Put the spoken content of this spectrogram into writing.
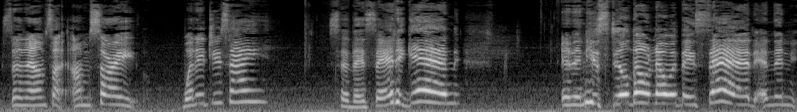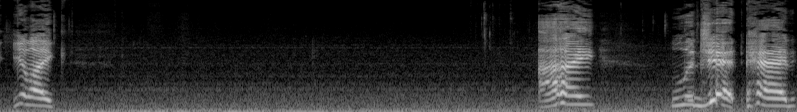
So now I'm, so, I'm sorry, what did you say? So they say it again and then you still don't know what they said and then you're like I legit had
